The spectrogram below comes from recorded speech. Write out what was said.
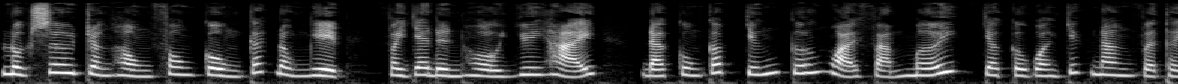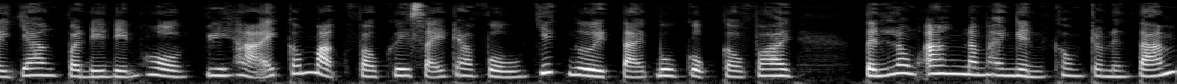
Luật sư Trần Hồng Phong cùng các đồng nghiệp và gia đình Hồ Duy Hải đã cung cấp chứng cứ ngoại phạm mới cho cơ quan chức năng về thời gian và địa điểm Hồ Duy Hải có mặt vào khi xảy ra vụ giết người tại bưu cục Cầu Voi, tỉnh Long An năm 2008.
